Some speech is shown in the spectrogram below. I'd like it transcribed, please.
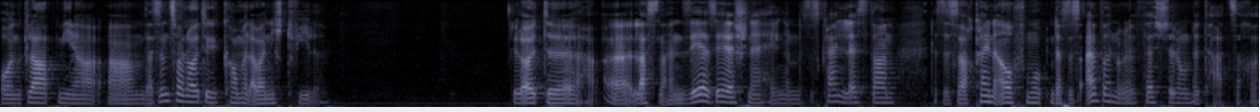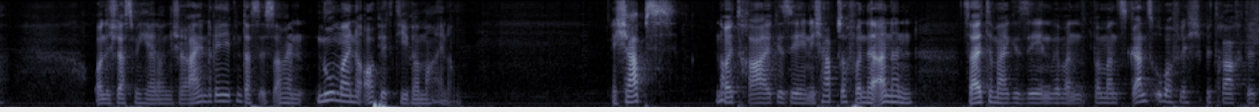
Und glaubt mir, ähm, da sind zwar Leute gekommen, aber nicht viele. Die Leute äh, lassen einen sehr, sehr schnell hängen. Das ist kein Lästern, das ist auch kein Aufmucken, das ist einfach nur eine Feststellung der Tatsache. Und ich lasse mich hier noch nicht reinreden, das ist aber nur meine objektive Meinung. Ich hab's neutral gesehen, ich hab's auch von der anderen Seite mal gesehen, wenn man wenn es ganz oberflächlich betrachtet,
